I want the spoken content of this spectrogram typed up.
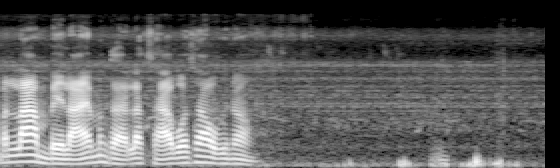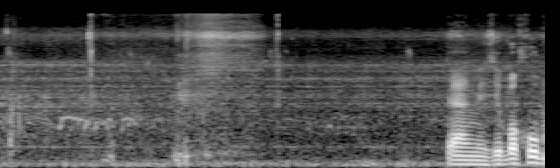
มันล่ามไปหลายมันก็รักษาบ่เศร้าพี่น้องแปลงนี่สิบ่คุ้ม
